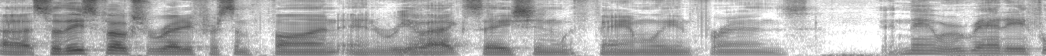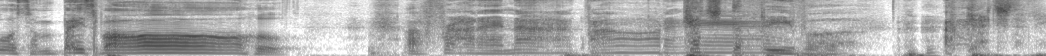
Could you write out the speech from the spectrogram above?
Uh, so these folks were ready for some fun and Yeah. relaxation with family and friends. And they were ready for some baseball. A Friday night party. Catch the fever. Catch the fever.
